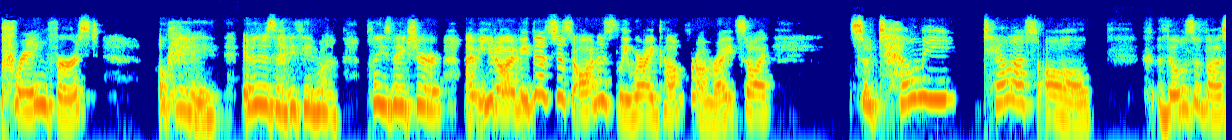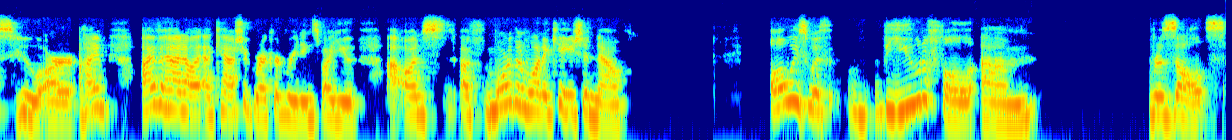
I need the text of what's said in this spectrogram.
praying first okay, if there's anything wrong, please make sure. I mean, you know, I mean, that's just honestly where I come from, right? So I, so tell me, tell us all, those of us who are, I'm, I've had Akashic record readings by you uh, on uh, more than one occasion now, always with beautiful um, results.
